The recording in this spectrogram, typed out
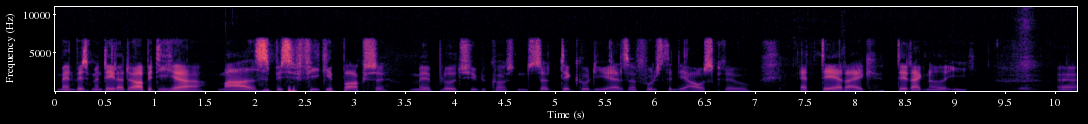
men hvis man deler det op i de her meget specifikke bokse med blodtypekosten, så det kunne de altså fuldstændig afskrive, at det er der ikke, det er der ikke noget i. Øh,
